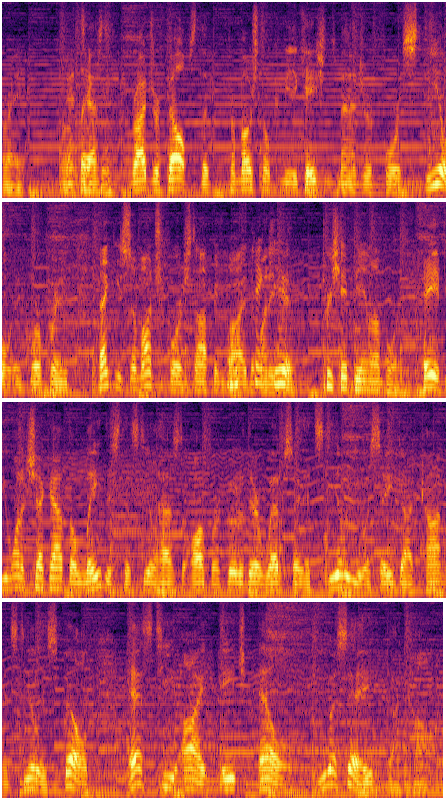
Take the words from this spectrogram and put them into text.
right? Well, Fantastic. Roger Phelps, the promotional communications manager for Stihl Incorporated. Thank you so much for stopping well, by the Money Thank you. Appreciate being on board. Hey, if you want to check out the latest that Stihl has to offer, go to their website at stihlusa.com. And Stihl is spelled S T I H L USA.com.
